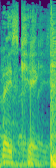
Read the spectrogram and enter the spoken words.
Bass kick.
